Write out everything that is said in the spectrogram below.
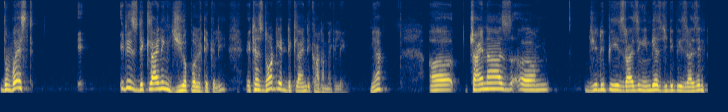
the West, it, it is declining geopolitically. It has not yet declined economically. Yeah, uh, China's um, GDP is rising. India's GDP is rising.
